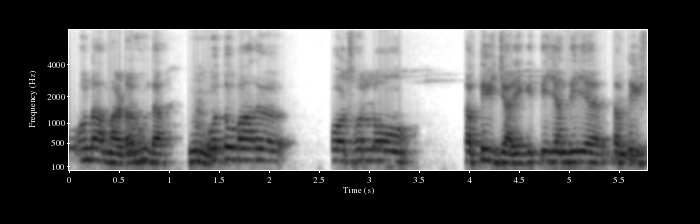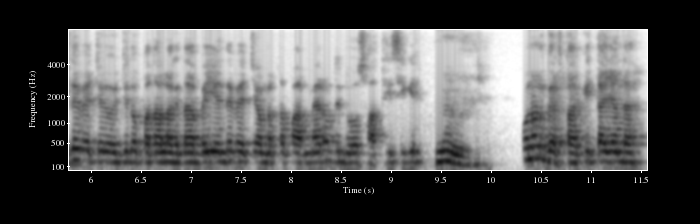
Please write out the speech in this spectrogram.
ਉਹਦਾ ਮਰਡਰ ਹੁੰਦਾ। ਹੂੰ। ਉਸ ਤੋਂ ਬਾਅਦ ਪੁਲਿਸ ਵੱਲੋਂ ਤਫਤੀਸ਼ ਜਾਰੀ ਕੀਤੀ ਜਾਂਦੀ ਹੈ। ਤਫਤੀਸ਼ ਦੇ ਵਿੱਚ ਜਦੋਂ ਪਤਾ ਲੱਗਦਾ ਬਈ ਇਹਦੇ ਵਿੱਚ ਅਮਰਤਪਾਲ ਮਹਿਰੋ ਦੇ ਦੋ ਸਾਥੀ ਸੀਗੇ ਹੂੰ। ਉਹਨਾਂ ਨੂੰ ਗ੍ਰਿਫਤਾਰ ਕੀਤਾ ਜਾਂਦਾ ਹੈ।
